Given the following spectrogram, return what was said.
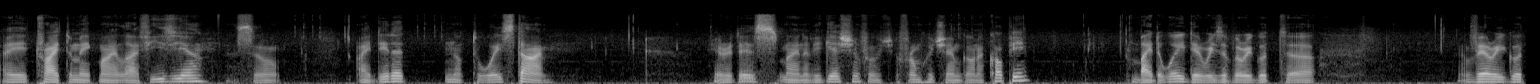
I tried to make my life easier so I did it not to waste time. Here it is my navigation from which, from which I'm gonna copy. By the way there is a very good uh, very good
